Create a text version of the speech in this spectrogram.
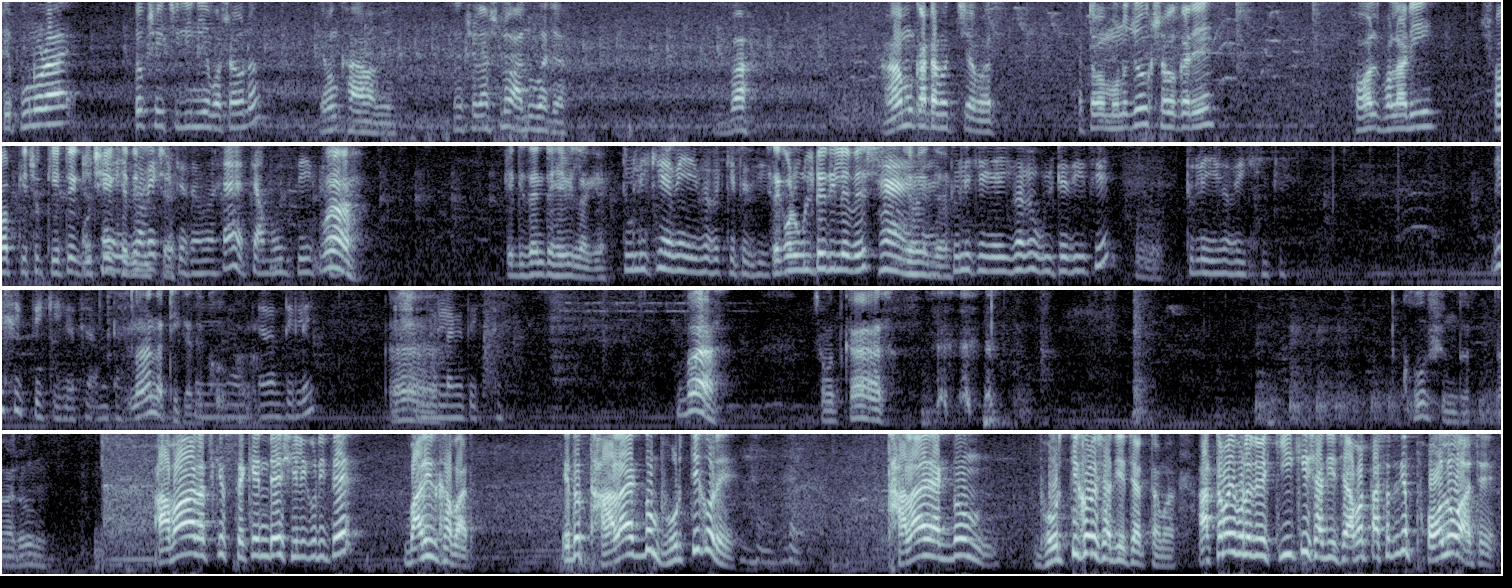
সে পুনরায় সেই চিলি নিয়ে বসা হলো এবং খাওয়া হবে। চলে আসলো আলু ভাজা। বাহ! আম কাটা হচ্ছে আবার। একটা মনোযোগ সহকারে ফল ফলারি সব কিছু কেটে গুছিয়ে খেতে দিচ্ছে। হ্যাঁ চামচ দিয়ে বাহ! এই ডিজাইনটা হেভি লাগে। তুলিকে আমি এইভাবে কেটে দিয়েছি। এটা করে উল্টে দিলে বেশ হ্যাঁ ইয়ে যায়। তুলিকে এইভাবে উল্টে দিয়েছি। তুলি এইভাবেই খেয়েছি। বেশি পেকে গেছে আমটা। না না ঠিক আছে খুব ভালো। হ্যাঁ। সুন্দর লাগে দেখতে। বাহ চমৎকার। খুব সুন্দর দারুণ। আবার আজকে সেকেন্ড ডে শিলিগুড়িতে বাড়ির খাবার। এ তো থালা একদম ভর্তি করে। থালায় একদম ভর্তি করে সাজিয়েছে আটটামা। আটটামাই বলে দেবে কি কি সাজিয়েছে আবার তার সাথে ফলও আছে।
